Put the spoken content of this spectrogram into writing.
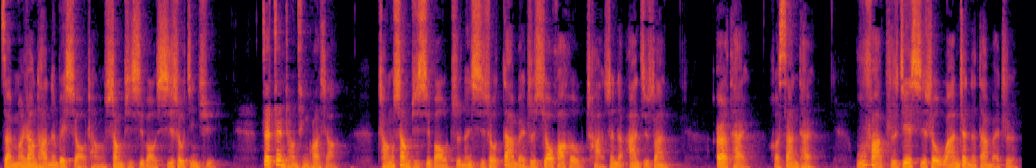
怎么让它能被小肠上皮细胞吸收进去？在正常情况下，肠上皮细胞只能吸收蛋白质消化后产生的氨基酸、二肽和三肽，无法直接吸收完整的蛋白质。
